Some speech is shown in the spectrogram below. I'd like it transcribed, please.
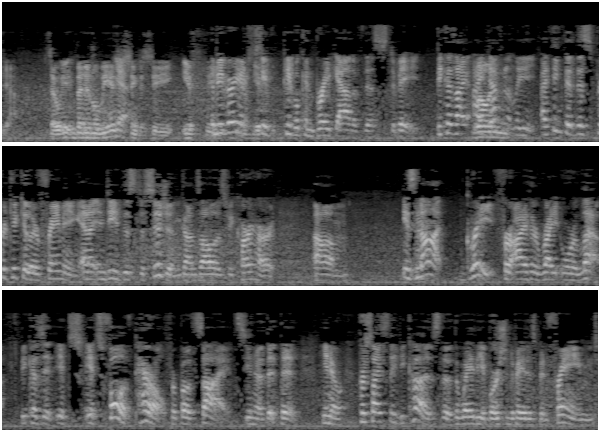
yeah so it, but it'll be interesting to see if the It'd be very you know, interesting if- if people can break out of this debate because I, Well, I definitely I think that this particular framing and indeed this decision Gonzales v. Carhart um, is not great for either right or left because it, it's it's full of peril for both sides. You know that that you know precisely because the the way the abortion debate has been framed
